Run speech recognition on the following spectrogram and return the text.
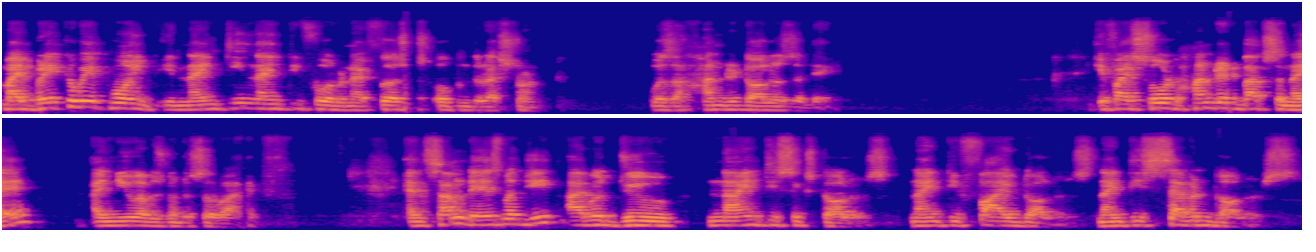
My breakaway point in 1994 when i first opened the restaurant was $100 a day. If i sold 100 bucks a day i knew i was going to survive. And some days manjeet i would do $96, $95, $97.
